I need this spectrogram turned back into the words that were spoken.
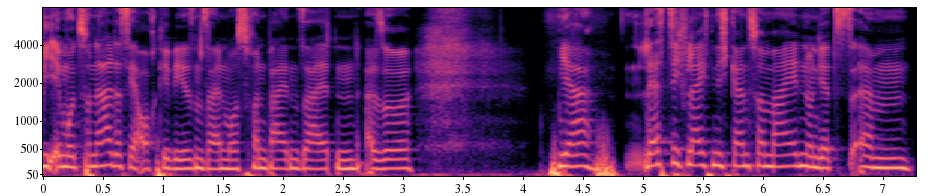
wie emotional das ja auch gewesen sein muss von beiden Seiten. Also ja, lässt sich vielleicht nicht ganz vermeiden und jetzt ähm,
